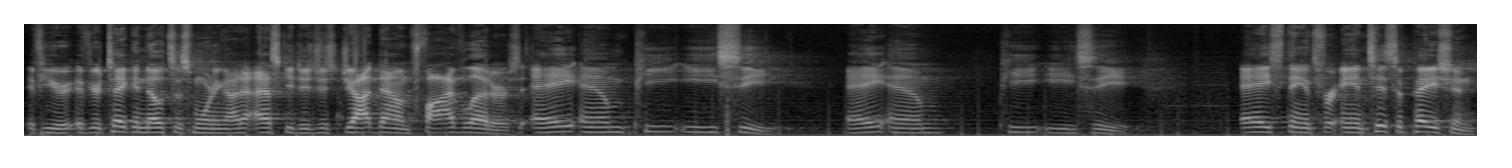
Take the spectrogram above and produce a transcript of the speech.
If you're, if you're taking notes this morning, I'd ask you to just jot down five letters A M P E C. A M P E C. A stands for anticipation,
